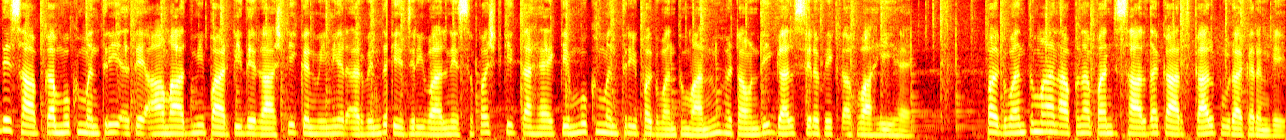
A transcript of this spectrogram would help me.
ਦੇ ਸਾਬਕਾ ਮੁੱਖ ਮੰਤਰੀ ਅਤੇ ਆਮ ਆਦਮੀ ਪਾਰਟੀ ਦੇ ਰਾਸ਼ਟਰੀ ਕਨਵੀਨਰ ਅਰਵਿੰਦ ਕੇਜਰੀਵਾਲ ਨੇ ਸਪਸ਼ਟ ਕੀਤਾ ਹੈ ਕਿ ਮੁੱਖ ਮੰਤਰੀ ਭਗਵੰਤ ਮਾਨ ਨੂੰ ਹਟਾਉਣ ਦੀ ਗੱਲ ਸਿਰਫ ਇੱਕ ਅਫਵਾਹੀ ਹੈ। ਭਗਵੰਤ ਮਾਨ ਆਪਣਾ 5 ਸਾਲ ਦਾ ਕਾਰਜਕਾਲ ਪੂਰਾ ਕਰਨਗੇ।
